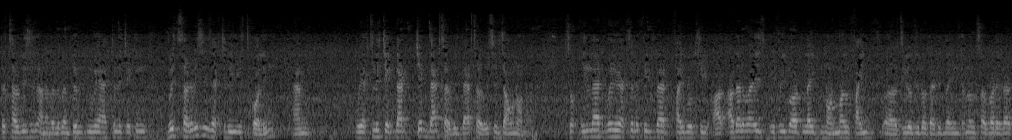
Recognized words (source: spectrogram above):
the service is unavailable then we're actually checking which service is actually is calling and we actually check that check that service that service is down or not. So in that way you actually fix that 503 or otherwise if we got like normal 500 that is the internal server error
